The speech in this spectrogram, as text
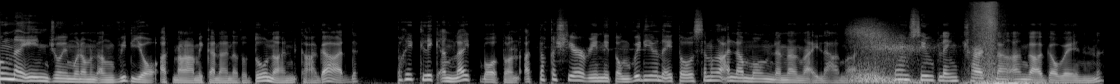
Kung na-enjoy mo naman ang video at marami ka na natutunan kaagad, pakiclick ang like button at pakishare rin itong video na ito sa mga alam mong nangangailangan. Kung simpleng chart lang ang gagawin,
